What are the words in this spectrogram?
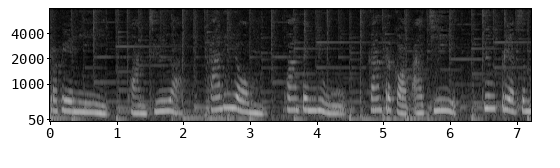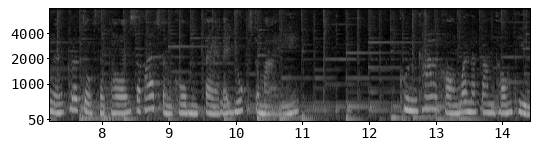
ประเพณี ความเชื่อ ค่านิยม ความเป็นอยู่ การประกอบอาชีพ จึงเปรียบเสมือนกระจกสะท้อนสภาพสังคมแต่ละยุคสมัย คุณค่าของวรรณกรรมท้องถิ่น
